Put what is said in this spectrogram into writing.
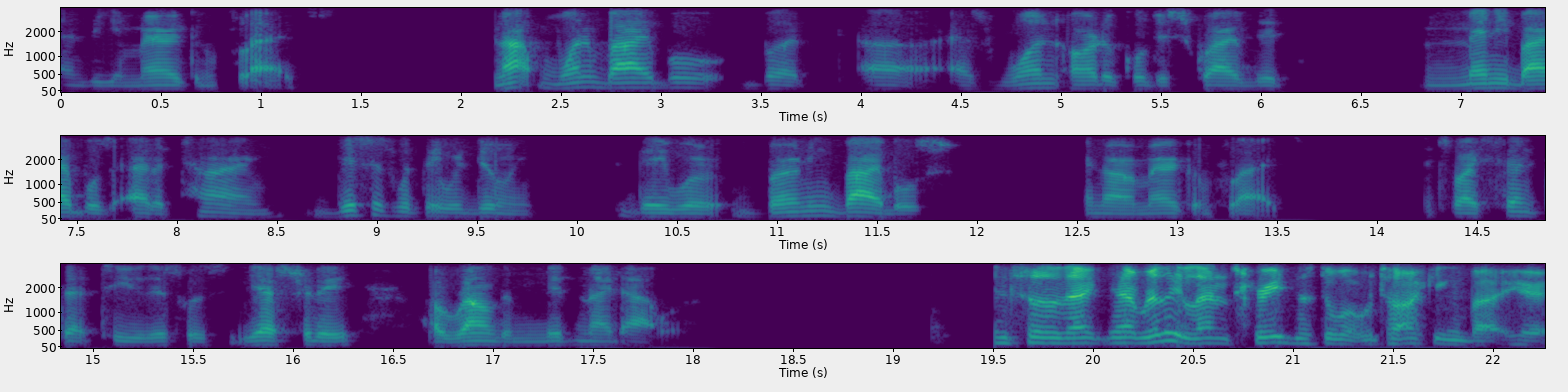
and the American flags. Not one Bible, but uh, as one article described it, many Bibles at a time. This is what they were doing. They were burning Bibles and our American flags. And so I sent that to you. This was yesterday around the midnight hour. And so that that really lends credence to what we're talking about here.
